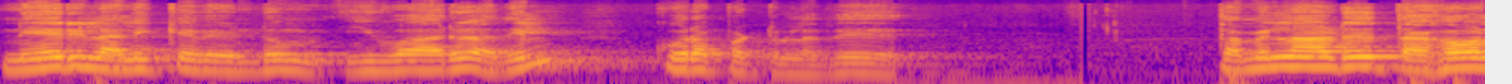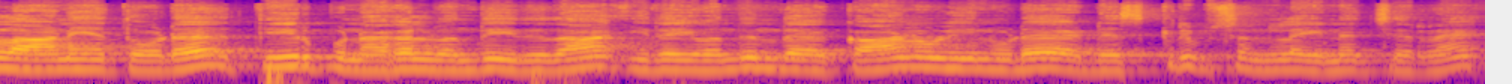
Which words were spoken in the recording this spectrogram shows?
நேரில் அளிக்க வேண்டும். இவ்வாறு அதில் கூறப்பட்டுள்ளது. தமிழ்நாடு தகவல் ஆணையத்தோட தீர்ப்பு நகல் வந்து இதுதான். இதை வந்து இந்த காணொலியினோட டெஸ்கிரிப்ஷனில் இணைச்சிடுறேன்.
